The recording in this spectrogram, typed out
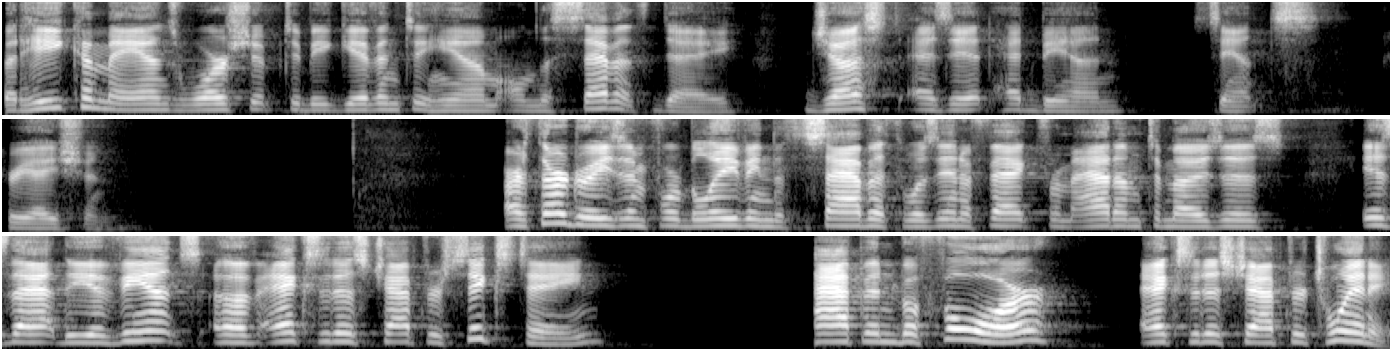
but he commands worship to be given to him on the seventh day, just as it had been since creation. Our third reason for believing that the Sabbath was in effect from Adam to Moses is that the events of Exodus chapter 16 happened before Exodus chapter 20.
